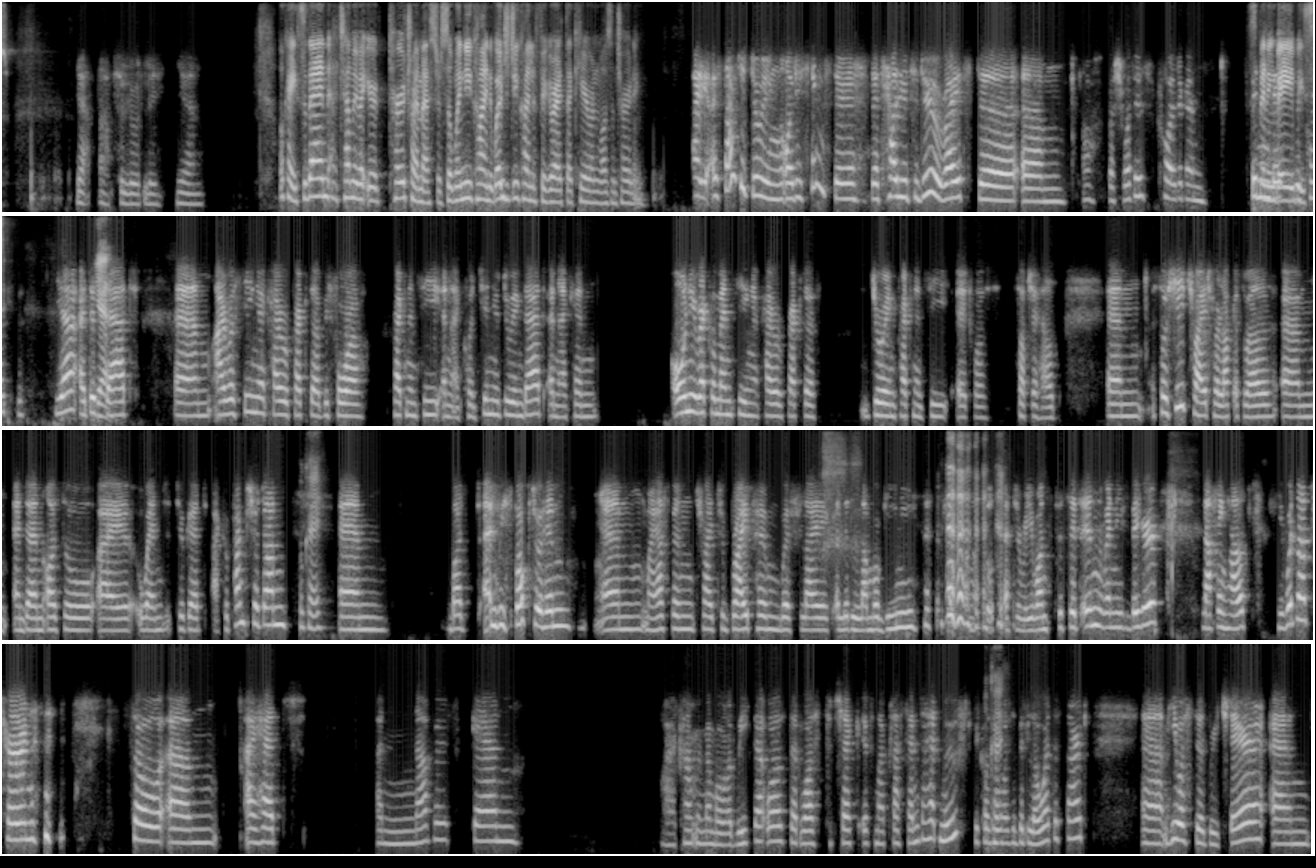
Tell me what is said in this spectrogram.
Yeah absolutely yeah Okay, so then uh, tell me about your third trimester. So when you kind of when did you kind of figure out that Kieran wasn't turning? I, I started doing all these things they they tell you to do, right? The um oh gosh, what is it called again? Spinning ba- babies. request- Yeah, I did Yeah. that. Um, I was seeing a chiropractor before pregnancy, and I continued doing that. And I can only recommend seeing a chiropractor during pregnancy. It was such a help. Um, so she tried her luck as well. Um, and then also I went to get acupuncture done. Okay. Um, but and we spoke to him. Um, my husband tried to bribe him with like a little Lamborghini, one of those battery ones to sit in when he's bigger. Nothing helped. He would not turn. so um, I had another scan. I can't remember what week that was. That was to check if my placenta had moved because Okay. it was a bit low at the start. Um, he was still breached there, and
